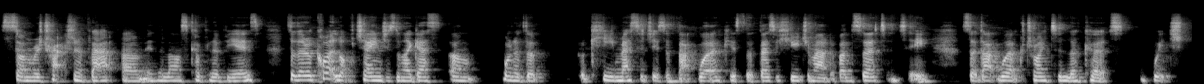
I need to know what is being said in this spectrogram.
some retraction of that um, in the last couple of years. So there are quite a lot of changes. And I guess um, one of the key messages of that work is that there's a huge amount of uncertainty. So that work tried to look at which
